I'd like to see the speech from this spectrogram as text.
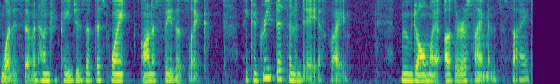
what is 700 pages at this point? honestly, that's like, I could read this in a day if I moved all my other assignments aside.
